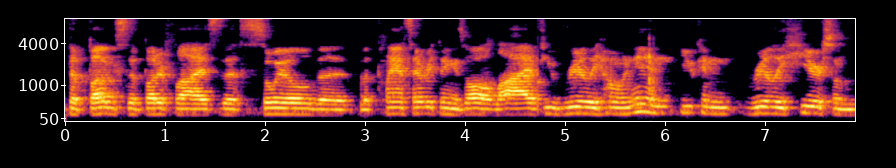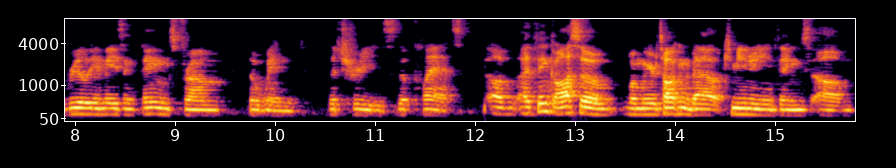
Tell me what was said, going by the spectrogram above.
the bugs, the butterflies, the soil, the the plants, everything is all alive. If you really hone in, you can really hear some really amazing things from the wind, the trees, the plants. Um, I think also when we were talking about community and things, um,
